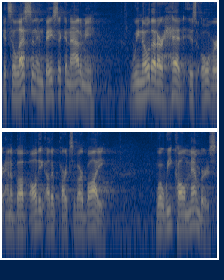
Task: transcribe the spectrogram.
It's a lesson in basic anatomy. We know that our head is over and above all the other parts of our body, what we call members.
